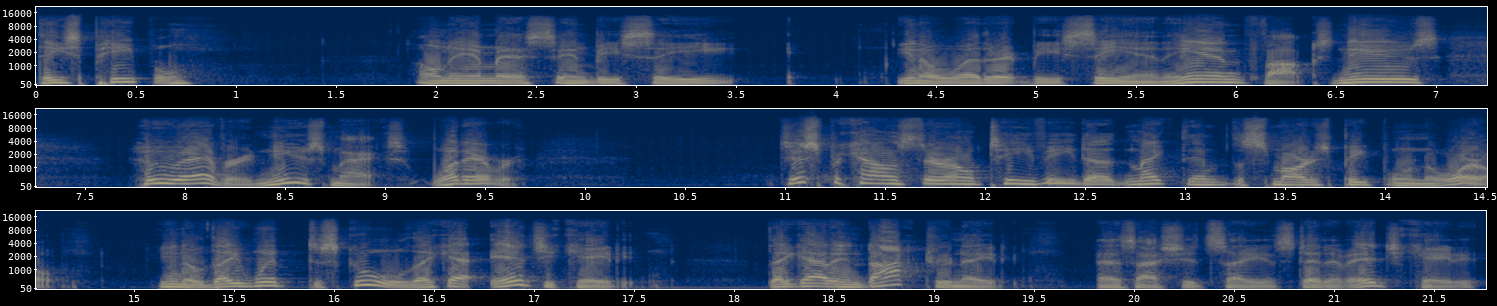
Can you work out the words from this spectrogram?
these people on MSNBC, you know, whether it be CNN, Fox News, whoever, Newsmax, whatever, just because they're on TV doesn't make them the smartest people in the world. You know, they went to school, they got educated, they got indoctrinated, as I should say, instead of educated,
